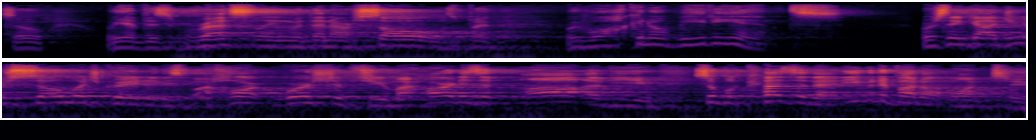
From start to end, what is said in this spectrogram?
So we have this wrestling within our souls, but we walk in obedience. We're saying, God, you're so much greater than this. My heart worships you. My heart is in awe of you. So, because of that, even if I don't want to,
